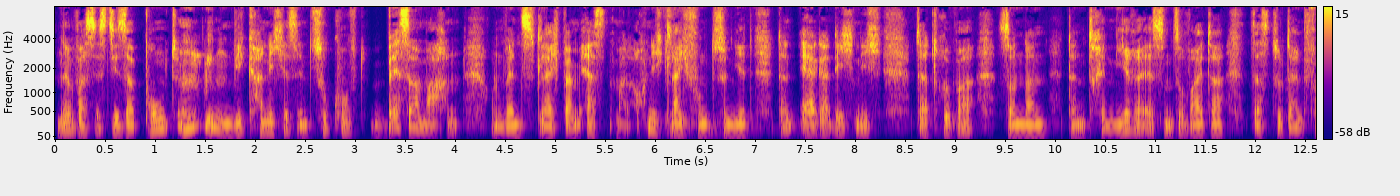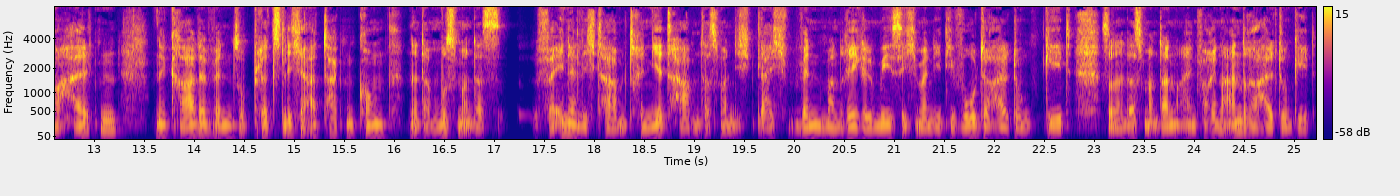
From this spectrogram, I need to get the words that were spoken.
Ne, was ist dieser Punkt? Wie kann ich es in Zukunft besser machen? Und wenn es gleich beim ersten Mal auch nicht gleich funktioniert, dann ärger dich nicht darüber, sondern dann trainiere es und so weiter, dass du dein Verhalten, ne, gerade wenn so plötzliche Attacken kommen, ne, da muss man das verinnerlicht haben, trainiert haben, dass man nicht gleich, wenn man regelmäßig immer in die devote Haltung geht, sondern dass man dann einfach in eine andere Haltung geht,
